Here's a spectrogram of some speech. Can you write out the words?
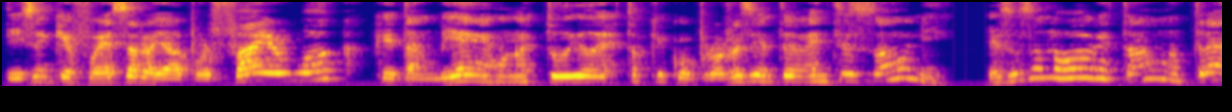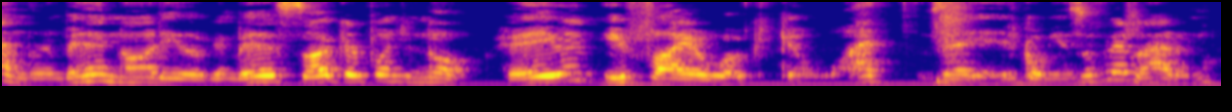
Dicen que fue desarrollado por Firewalk, que también es un estudio de estos que compró recientemente Sony. Esos son los juegos que estaban mostrando, en vez de Naughty Dog, en vez de Sucker Punch, no, Haven y Firewalk. Que what? O sea, el comienzo fue raro, ¿no?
